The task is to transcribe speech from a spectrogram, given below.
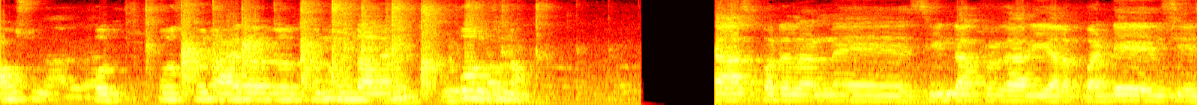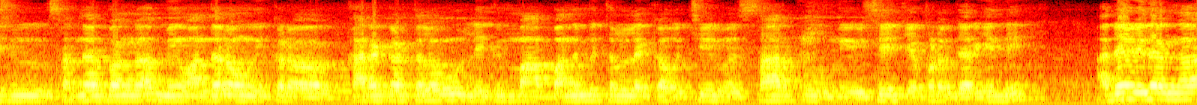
అవసరం పోసుకొని ఆయుర్వేదం ఉండాలని కోరుతున్నాం. హాస్పిటల్ అనే సీన్ డాక్టర్ గారి ఇలా బర్త్డే విశేష సందర్భంగా మేము అందరం ఇక్కడ కార్యకర్తలము లేక మా బంధుమిత్రుల లెక్క వచ్చి సార్కు మీ విషయం చెప్పడం జరిగింది. అదేవిధంగా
